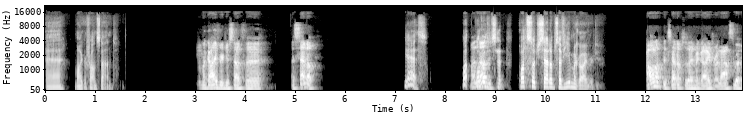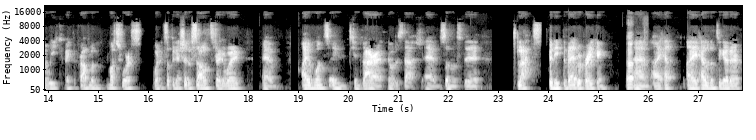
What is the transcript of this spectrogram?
uh, microphone stand. You MacGyvered yourself a, a setup. Yes. What Well what, set, what such setups have you MacGyvered? All of the setups that I MacGyver last about a week, make the problem much worse when it's something I should have solved straight away. Um, I once in Kinvara noticed that um, some of the slats beneath the bed were breaking, Uh. and I held I held them together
